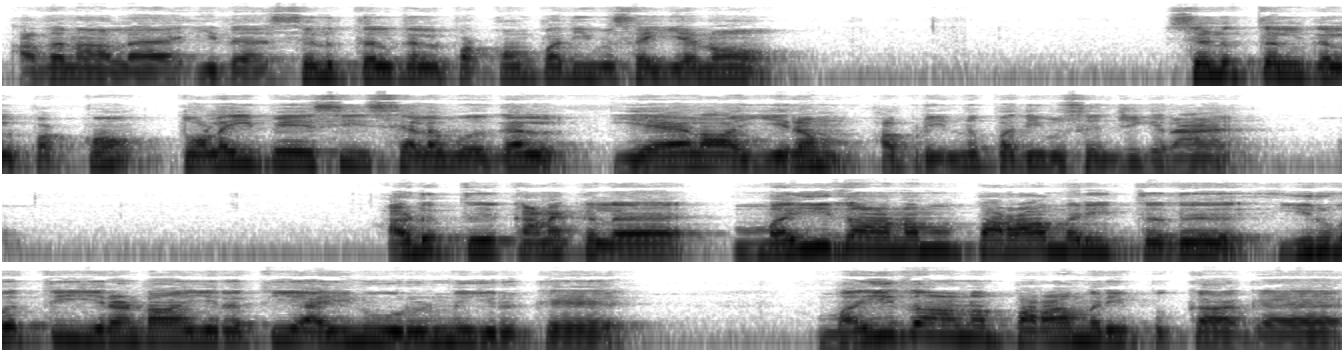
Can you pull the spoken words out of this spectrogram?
அதனால இத செலுத்தல்கள் பக்கம் பதிவு செய்யணும். செலுத்தல்கள் பக்கம் தொலைபேசி செலவுகள் ஏழாயிரம் அப்படின்னு பதிவு செஞ்சுக்கிறேன். அடுத்து கணக்கில் மைதானம் பராமரித்தது இருபத்தி இரண்டாயிரத்தி ஐநூறுன்னு இருக்கு. மைதான பராமரிப்புக்காக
